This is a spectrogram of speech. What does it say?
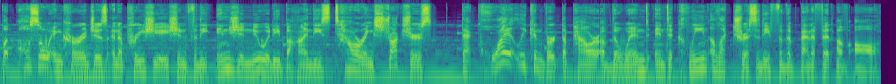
but also encourages an appreciation for the ingenuity behind these towering structures that quietly convert the power of the wind into clean electricity for the benefit of all.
